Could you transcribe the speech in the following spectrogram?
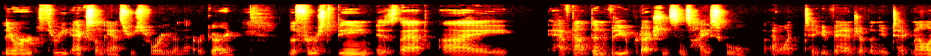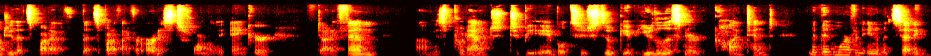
There are three excellent answers for you in that regard. The first being is that I have not done video production since high school, and I want to take advantage of the new technology that Spotify, that Spotify for Artists, formerly Anchor.fm, um, is put out to be able to still give you, the listener, content in a bit more of an intimate setting,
